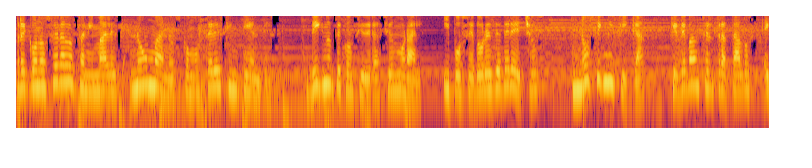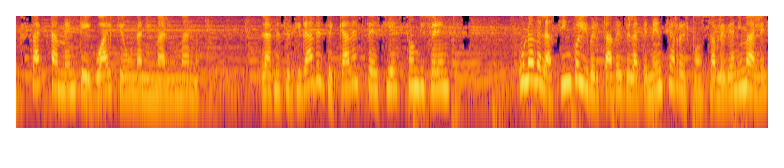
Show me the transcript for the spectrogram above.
Reconocer a los animales no humanos como seres sintientes, dignos de consideración moral y poseedores de derechos no significa que deban ser tratados exactamente igual que un animal humano. Las necesidades de cada especie son diferentes. Una de las cinco libertades de la tenencia responsable de animales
